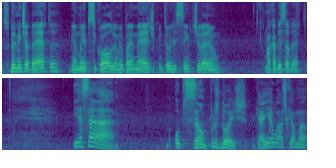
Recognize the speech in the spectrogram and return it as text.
super mente aberta. Minha mãe é psicóloga, meu pai é médico, então eles sempre tiveram uma cabeça aberta. E essa opção para os dois, que aí eu acho que é uma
